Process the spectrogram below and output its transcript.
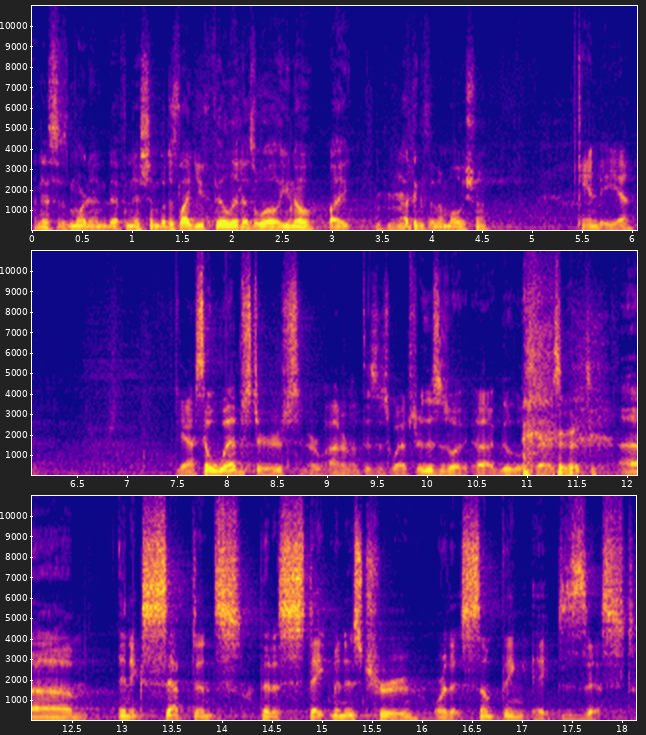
and this is more than a definition, but it's like you feel it as well. You know, like Mm-hmm. I think it's an emotion. Can be, yeah. Yeah. So Webster's, or I don't know if this is Webster. This is what uh, Google says. um, an acceptance that a statement is true or that something exists.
